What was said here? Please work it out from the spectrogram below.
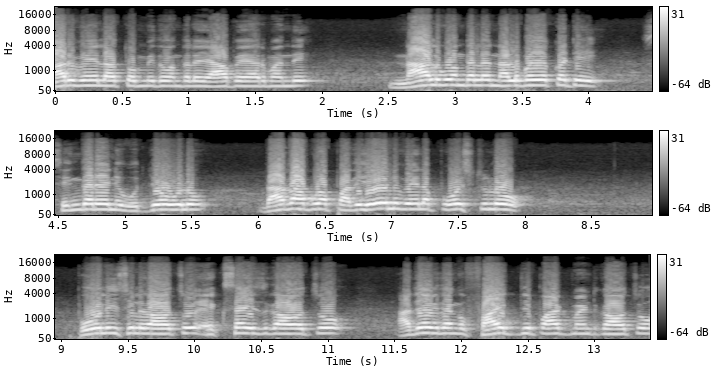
ఆరు వేల తొమ్మిది వందల యాభై ఆరు మంది నాలుగు వందల నలభై ఒకటి సింగరేణి ఉద్యోగులు దాదాపుగా పదిహేను వేల పోస్టులు పోలీసులు కావచ్చు ఎక్సైజ్ కావచ్చు అదేవిధంగా ఫైర్ డిపార్ట్మెంట్ కావచ్చు.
